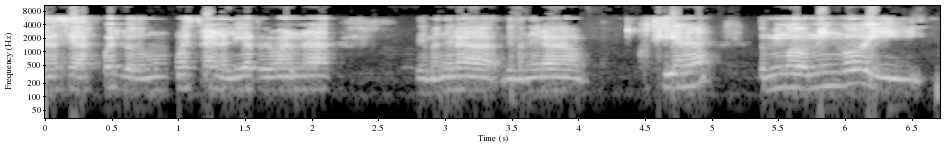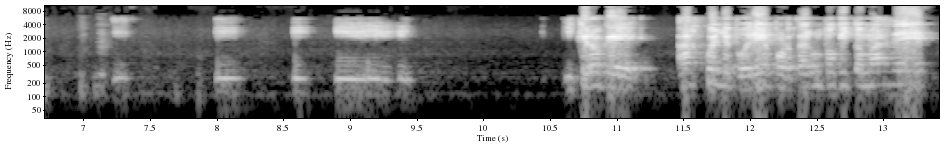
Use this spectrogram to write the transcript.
hace Ascuez, lo demuestra en la Liga Peruana de manera, de manera cotidiana, domingo a domingo, y, y, y, y, y- creo que Ascuez le podría aportar un poquito más de,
